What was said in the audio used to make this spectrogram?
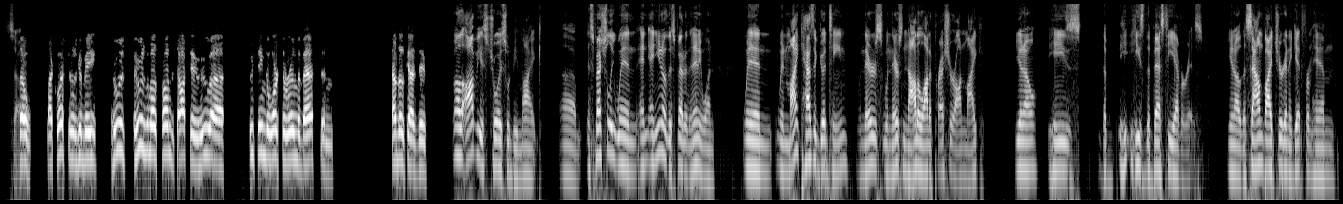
So, so my question was going to be who was who was the most fun to talk to? Who uh who seemed to work the room the best, and how those guys do. Well, the obvious choice would be Mike, um, especially when and and you know this better than anyone. When when Mike has a good team, when there's when there's not a lot of pressure on Mike, you know he's the he, he's the best he ever is. You know the sound bites you're going to get from him,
